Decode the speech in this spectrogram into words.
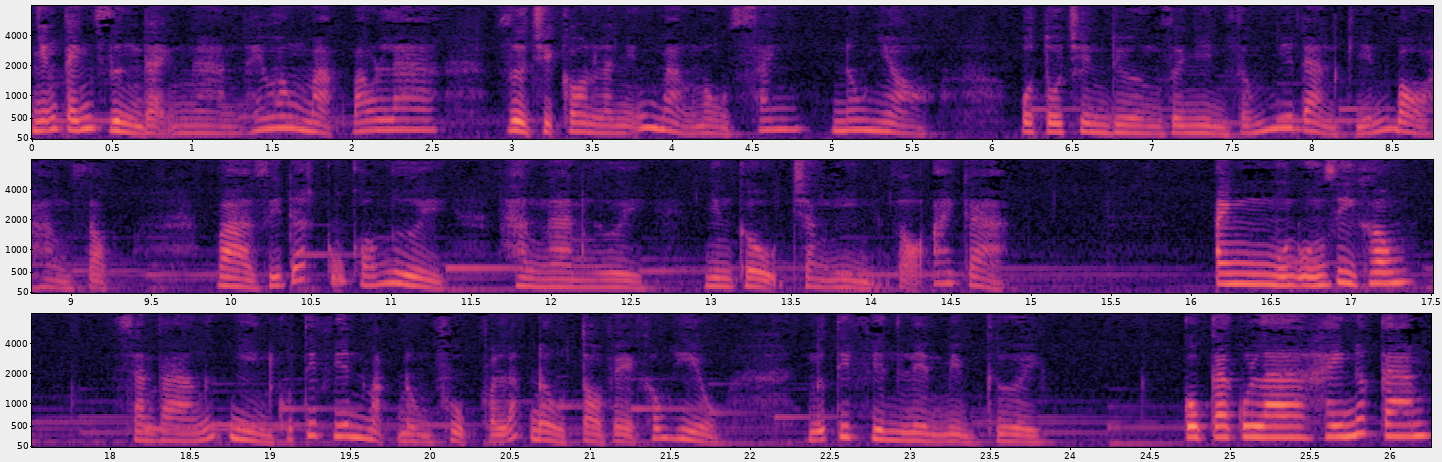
Những cánh rừng đại ngàn hay hoang mạc bao la giờ chỉ còn là những mảng màu xanh, nâu nhỏ. Ô tô trên đường giờ nhìn giống như đàn kiến bò hàng dọc. Và dưới đất cũng có người, hàng ngàn người, nhưng cậu chẳng nhìn rõ ai cả Anh muốn uống gì không? Sanva ngước nhìn cô tiếp viên mặc đồng phục và lắc đầu tỏ vẻ không hiểu Nữ tiếp viên liền mỉm cười Coca-Cola hay nước cam?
